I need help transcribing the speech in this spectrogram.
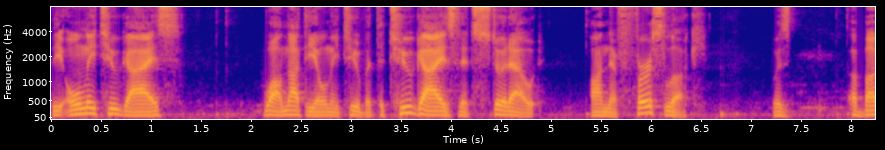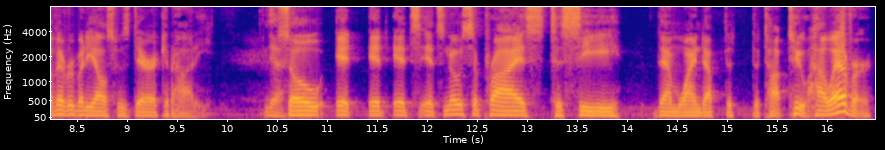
the only two guys, well, not the only two, but the two guys that stood out on their first look was above everybody else was Derek and Hadi. Yeah. So it it it's it's no surprise to see them wind up the, the top two. However,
